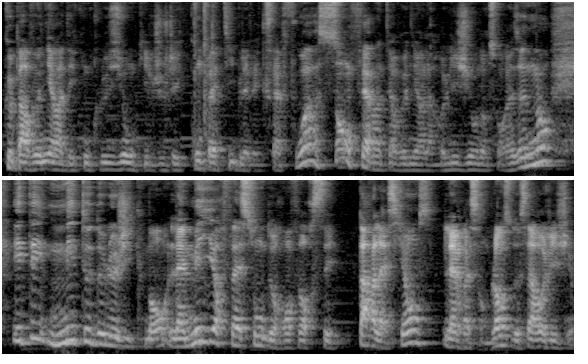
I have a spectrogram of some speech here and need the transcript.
que parvenir à des conclusions qu'il jugeait compatibles avec sa foi, sans faire intervenir la religion dans son raisonnement, était méthodologiquement la meilleure façon de renforcer par la science la vraisemblance de sa religion.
